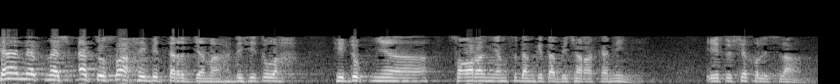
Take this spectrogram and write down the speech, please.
Kanat nas'atu sahibi terjemah. Di situlah hidupnya seorang yang sedang kita bicarakan ini. Yaitu Syekhul Islam.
